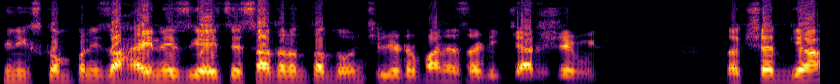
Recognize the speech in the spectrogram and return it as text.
फिनिक्स कंपनीचा हायनेस घ्यायचे साधारणतः दोनशे लिटर पाण्यासाठी चारशे मिली. लक्षात घ्या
